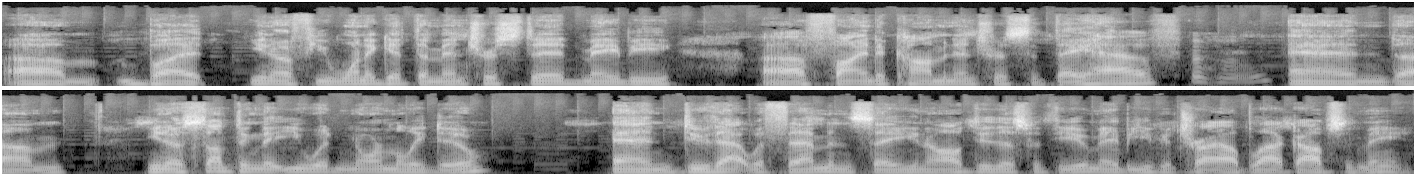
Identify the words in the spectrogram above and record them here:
Um, but you know if you want to get them interested maybe uh, find a common interest that they have Mhm. and um, you know something that you wouldn't normally do and do that with them and say you know i'll do this with you. Maybe you could try out black ops with me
